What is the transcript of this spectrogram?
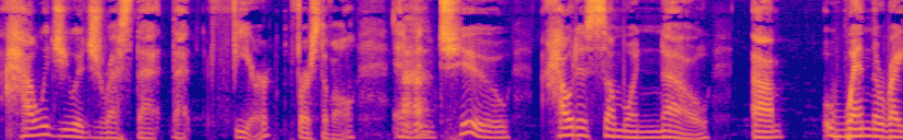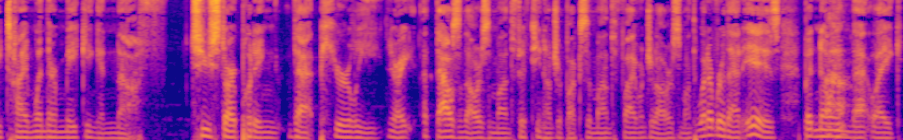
How would you address that that fear first of all, and uh-huh. then two, how does someone know um, when the right time when they're making enough to start putting that purely right a thousand dollars a month fifteen hundred bucks a month five hundred dollars a month whatever that is but knowing uh-huh. that like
